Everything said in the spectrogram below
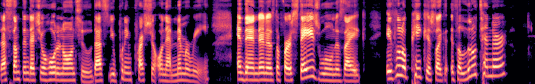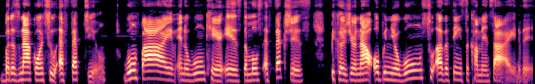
That's something that you're holding on to. That's you're putting pressure on that memory. And then then there's the first stage wound. Is like it's a little pinkish like it's a little tender but it's not going to affect you wound five and the wound care is the most infectious because you're now opening your wounds to other things to come inside of it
